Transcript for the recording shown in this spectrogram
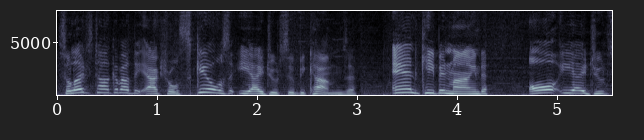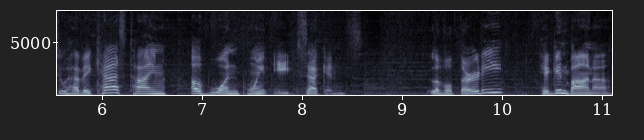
So let's talk about the actual skills Iaijutsu becomes. And keep in mind, all Iaijutsu have a cast time of 1.8 seconds. Level 30, Higanbana.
